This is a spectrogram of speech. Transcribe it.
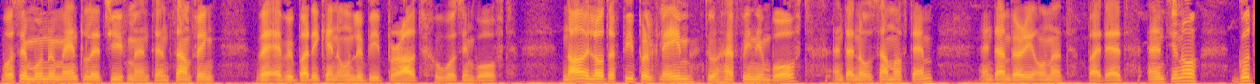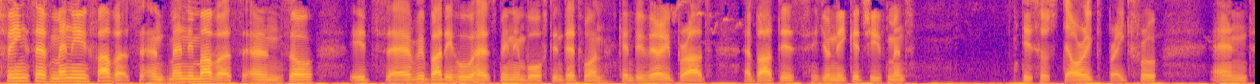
was a monumental achievement and something where everybody can only be proud who was involved. Now, a lot of people claim to have been involved, and I know some of them, and I'm very honored by that. And you know, good things have many fathers and many mothers, and so it's uh, everybody who has been involved in that one can be very proud about this unique achievement, this historic breakthrough. And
